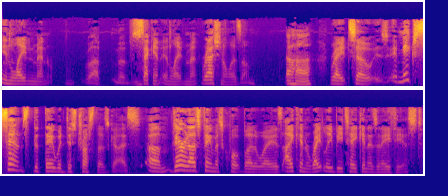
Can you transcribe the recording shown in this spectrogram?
Enlightenment, uh, Second Enlightenment rationalism. Uh huh. Right. So it makes sense that they would distrust those guys. Um, Derrida's famous quote, by the way, is "I can rightly be taken as an atheist."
